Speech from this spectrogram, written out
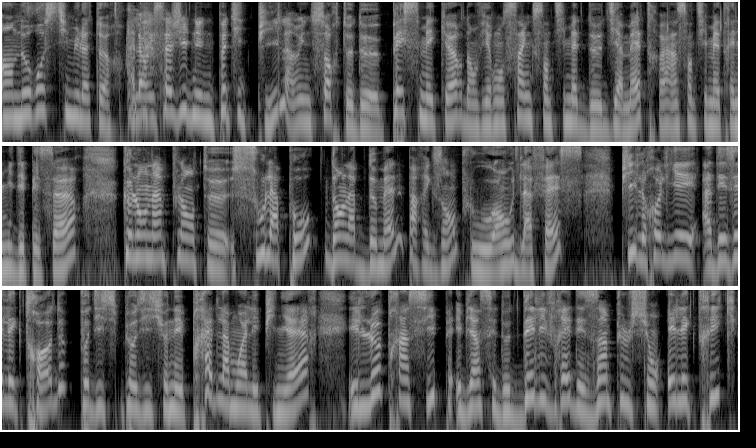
un neurostimulateur. Alors il s'agit d'une petite pile, hein, une sorte de pacemaker d'environ 5 cm de diamètre, 1 cm et demi d'épaisseur, que l'on implante sous la peau, dans l'abdomen par exemple, ou en haut de la fesse. Pile reliée à des électrodes positionnées près de la moelle épinière. Et le principe, eh bien, c'est de délivrer des impulsions électriques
